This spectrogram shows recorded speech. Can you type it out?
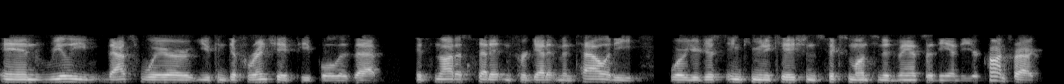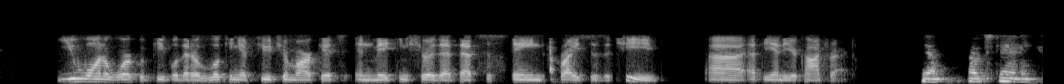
And really, that's where you can differentiate people is that it's not a set it and forget it mentality where you're just in communication six months in advance at the end of your contract you want to work with people that are looking at future markets and making sure that that sustained price is achieved uh, at the end of your contract. Yeah, outstanding.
